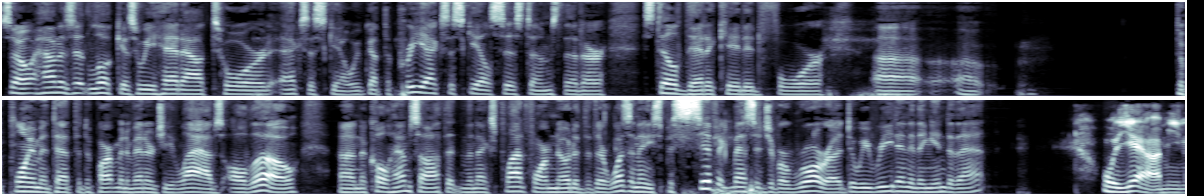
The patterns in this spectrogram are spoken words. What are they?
So, how does it look as we head out toward exascale? We've got the pre exascale systems that are still dedicated for uh, uh, deployment at the Department of Energy labs, although uh, Nicole Hemsoth at the next platform noted that there wasn't any specific message of Aurora. Do we read anything into that? Well, yeah. I mean,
